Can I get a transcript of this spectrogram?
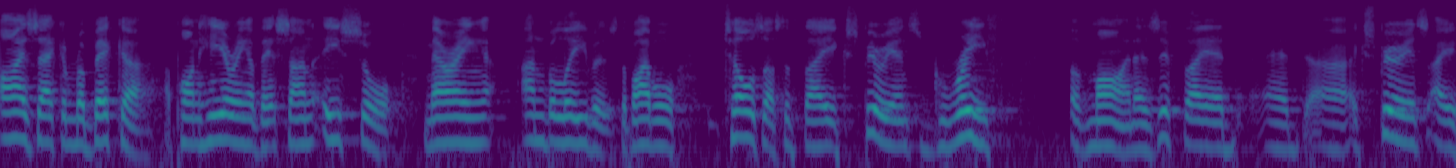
Isaac and Rebekah, upon hearing of their son Esau marrying unbelievers. The Bible tells us that they experienced grief of mind as if they had, had uh, experienced a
